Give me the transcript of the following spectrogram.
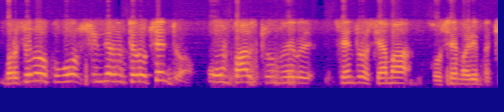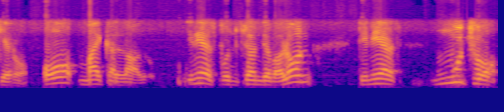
Barcelona jugó sin delantero centro. Un falso nueve centro se llama José María Paquero o Michael Laudrup. Tenías posición de balón, tenías mucho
